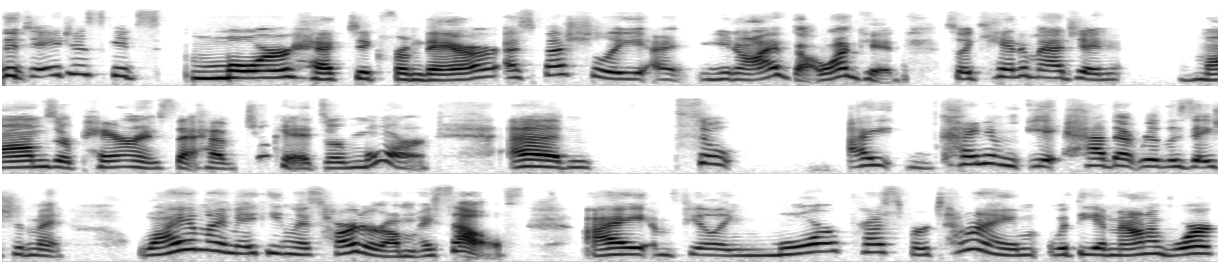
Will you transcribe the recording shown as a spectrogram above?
the day just gets more hectic from there, especially, you know, I've got one kid. So I can't imagine moms or parents that have two kids or more. Um, so I kind of had that realization that why am I making this harder on myself? I am feeling more pressed for time with the amount of work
